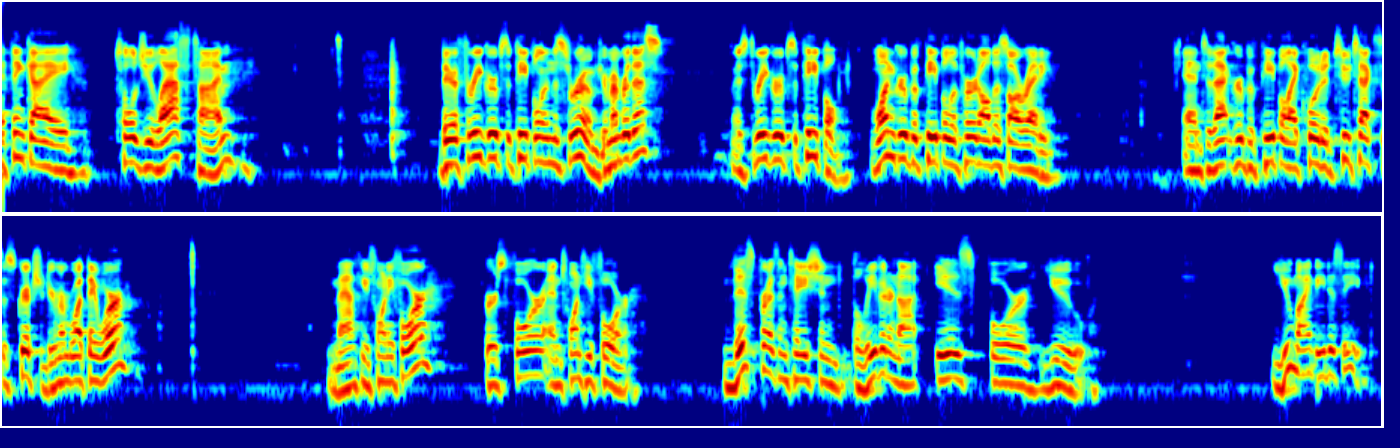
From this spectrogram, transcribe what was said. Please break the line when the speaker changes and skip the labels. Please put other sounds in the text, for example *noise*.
I think I told you last time there are three groups of people in this room. Do you remember this? There's three groups of people. One group of people have heard all this already. And to that group of people, I quoted two texts of Scripture. Do you remember what they were? Matthew 24, verse 4 and 24. This presentation, believe it or not, is for you. You might be deceived.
